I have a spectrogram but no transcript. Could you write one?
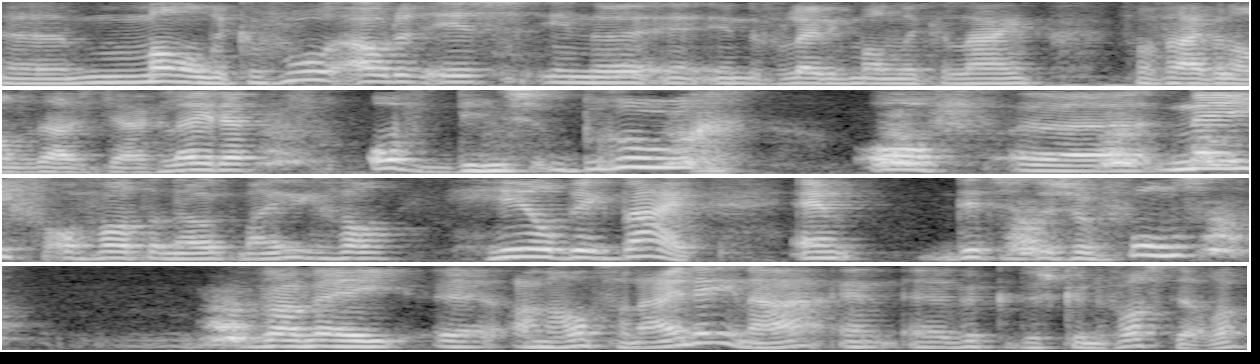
uh, mannelijke voorouder is in de, in de volledig mannelijke lijn van 5.500 jaar geleden. Of diens broer of uh, neef of wat dan ook. Maar in ieder geval heel dichtbij. En dit is dus een vondst waarmee uh, aan de hand van iDNA en uh, we dus kunnen vaststellen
